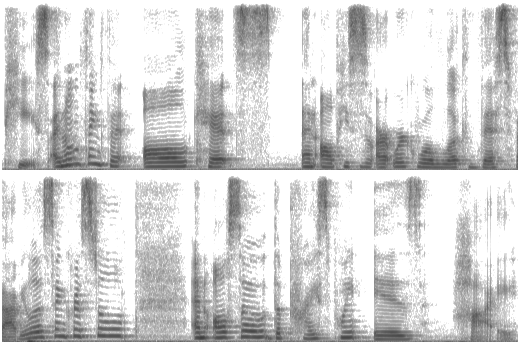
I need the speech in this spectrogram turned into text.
piece. I don't think that all kits and all pieces of artwork will look this fabulous in crystal. And also, the price point is high.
